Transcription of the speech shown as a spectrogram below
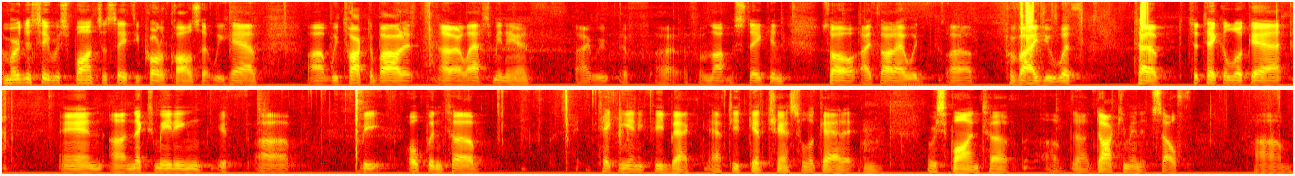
emergency response and safety protocols that we have. Uh, We talked about it at our last meeting, if I if uh, if I'm not mistaken. So I thought I would uh, provide you with, to, to take a look at. And uh, next meeting, if, uh, be open to taking any feedback after you get a chance to look at it and respond to uh, the document itself. Um,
